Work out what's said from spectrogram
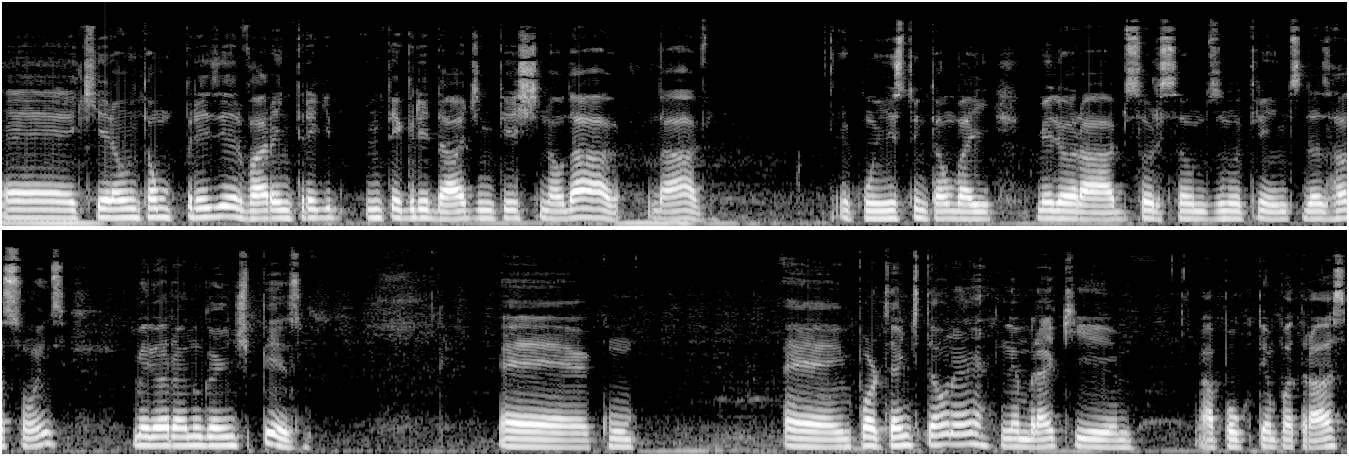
é, que irão então preservar a integridade intestinal da ave, da ave. E com isso então vai melhorar a absorção dos nutrientes das rações, melhorando o ganho de peso. É, com, é importante então né, lembrar que há pouco tempo atrás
